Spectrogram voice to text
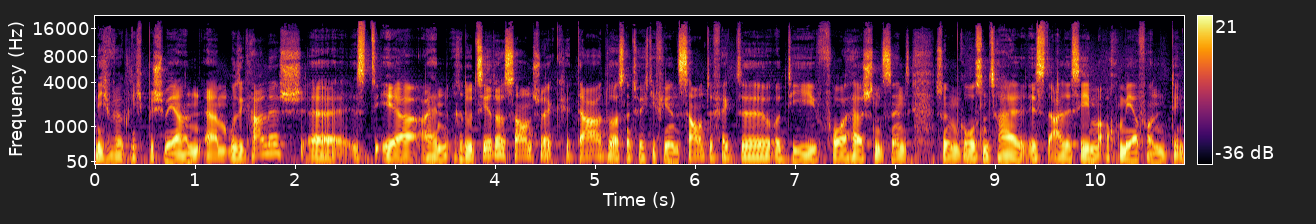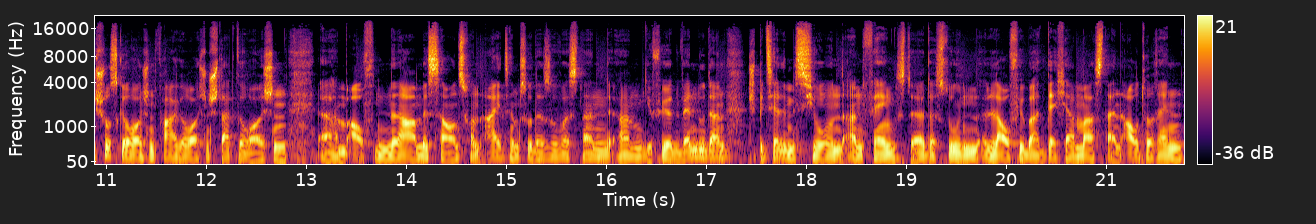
nicht wirklich beschweren. Ähm, musikalisch äh, ist eher ein reduzierter Soundtrack da. Du hast natürlich die vielen Soundeffekte, die vorherrschend sind. Zu einem großen Teil ist alles eben auch mehr von den Schussgeräuschen, Fahrgeräuschen, Stadtgeräuschen Action, ähm, Aufnahmesounds von Items oder sowas dann ähm, geführt. Wenn du dann spezielle Missionen anfängst, äh, dass du einen Lauf über Dächer machst, ein Autorennen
